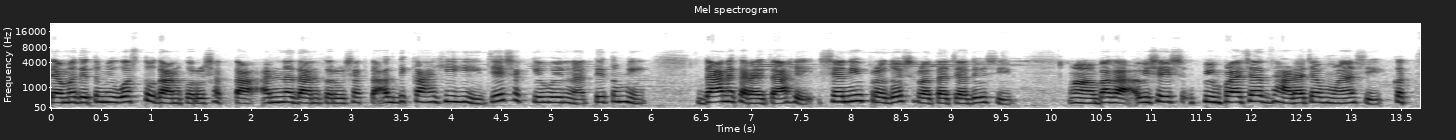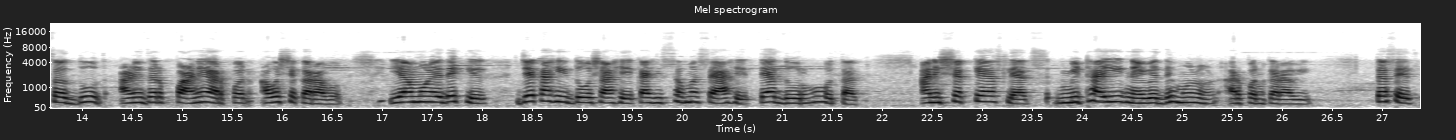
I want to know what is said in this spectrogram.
त्यामध्ये तुम्ही वस्तू दान करू शकता अन्नदान करू शकता. अगदी काहीही जे शक्य होईल ना ते तुम्ही दान करायचं आहे. शनी प्रदोष व्रताच्या दिवशी बघा विशेष पिंपळाच्या झाडाच्या मुळाशी कच्चं दूध आणि जर पाणी अर्पण अवश्य करावं. यामुळे देखील जे काही दोष आहे काही समस्या आहे त्या दूर होतात आणि शक्य असल्यास मिठाई नैवेद्य म्हणून अर्पण करावी. तसेच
